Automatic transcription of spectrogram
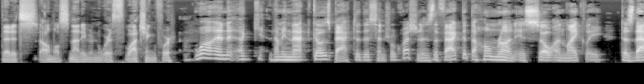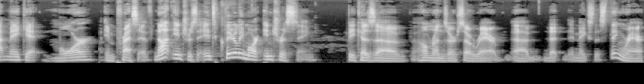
that it's almost not even worth watching for. Well, and again, I mean that goes back to the central question: is the fact that the home run is so unlikely. Does that make it more impressive? Not interesting. It's clearly more interesting because uh, home runs are so rare uh, that it makes this thing rare.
